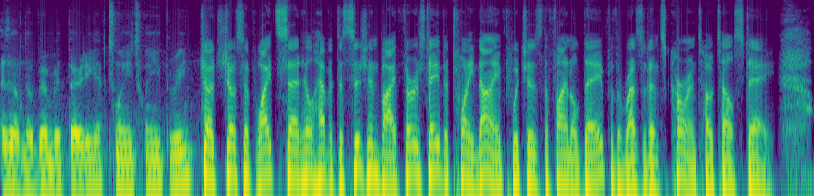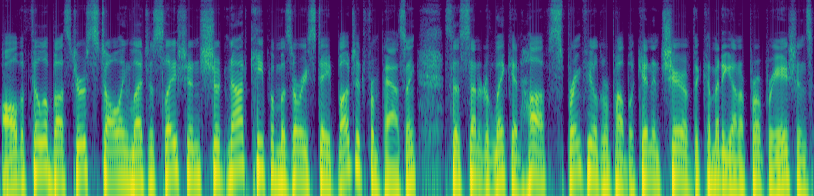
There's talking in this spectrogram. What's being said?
as of November 30th, 2023. Judge Joseph White said he'll have a decision by Thursday, the 29th, which is the final day for the resident's current hotel stay. All the filibusters stalling legislation should not keep a Missouri state budget from passing, says Senator Lincoln Hough, Springfield Republican and chair of the Committee on Appropriations.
